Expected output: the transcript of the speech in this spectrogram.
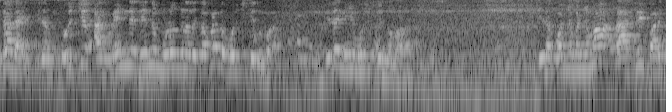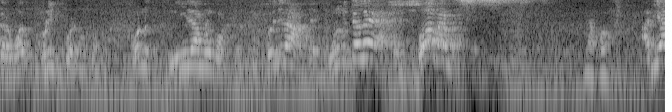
இதா இதை உரிச்சு அது மென்னு தின்னு முழுங்கினதுக்கு அப்புறம் இதை உரிச்சு தின்னு போட. இதை நீ உரிச்சு தின்னு போற இதை கொஞ்சம் கொஞ்சமா ராத்திரி படுக்கிற போது முழுகி போடு. ஒண்ணு நீ தான் முழுக்கும் புரிஞ்சுதா? முழுக்க சொல்லு ஓ வரும். நான் போ அடியா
